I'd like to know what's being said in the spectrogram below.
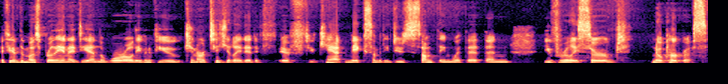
If you have the most brilliant idea in the world, even if you can articulate it, if if you can't make somebody do something with it, then you've really served no purpose.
